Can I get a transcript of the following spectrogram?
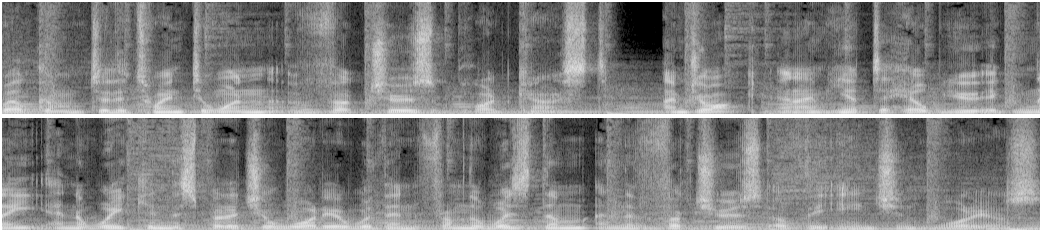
Welcome to the 21 Virtues Podcast. I'm Jock, and I'm here to help you ignite and awaken the spiritual warrior within from the wisdom and the virtues of the ancient warriors.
